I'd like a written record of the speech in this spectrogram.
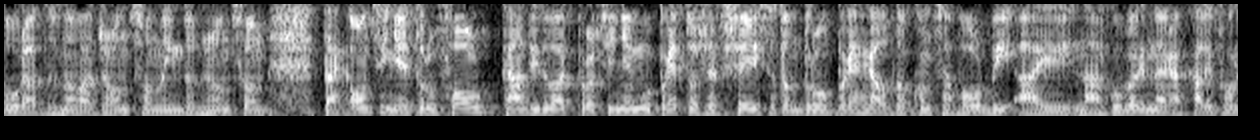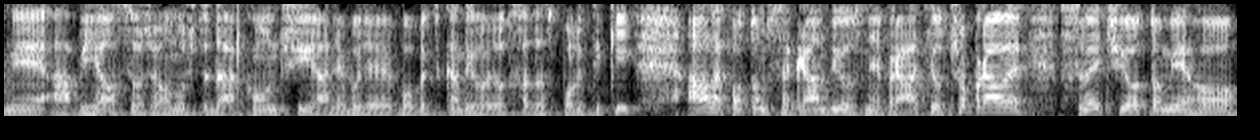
úrad akurát znova Johnson, Lyndon Johnson, tak on si netrúfol kandidovať proti nemu, pretože v 62. prehral dokonca voľby aj na guvernéra Kalifornie a vyhlásil, že on už teda končí a nebude vôbec kandidovať, odchádza z politiky, ale potom sa grandiózne vrátil, čo práve svedčí o tom jeho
